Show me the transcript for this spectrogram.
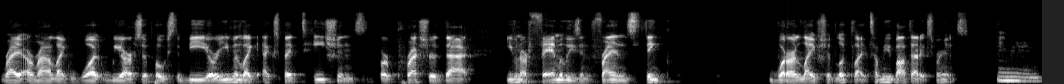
right around like what we are supposed to be or even like expectations or pressure that even our families and friends think what our life should look like. Tell me about that experience. Mm.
